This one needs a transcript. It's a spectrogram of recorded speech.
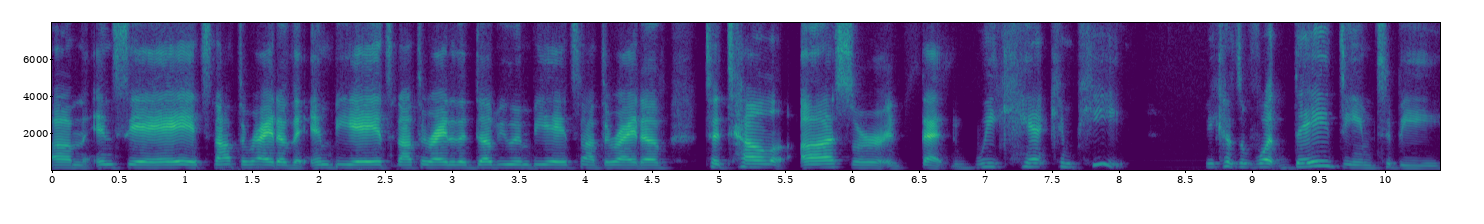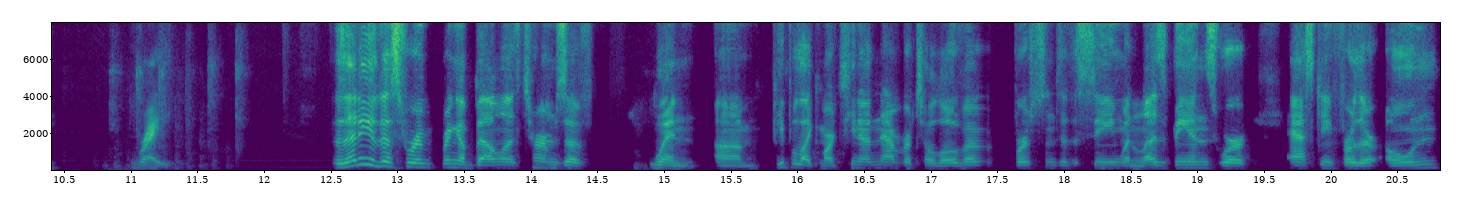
um, the NCAA, it's not the right of the NBA, it's not the right of the WNBA, it's not the right of to tell us or that we can't compete because of what they deem to be right. Does any of this ring a bell in terms of when um, people like Martina Navratilova burst into the scene, when lesbians were asking for their own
